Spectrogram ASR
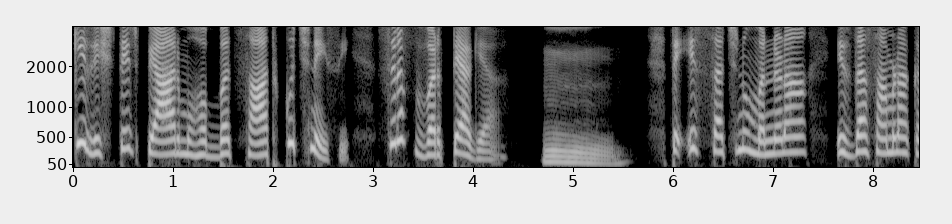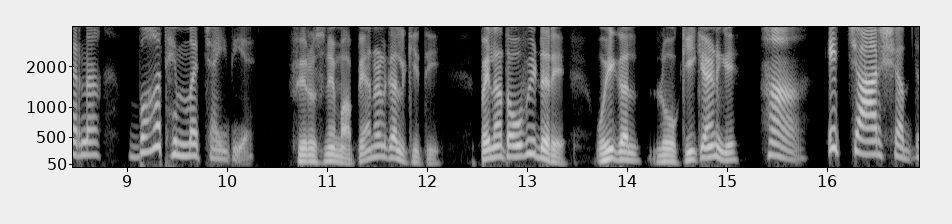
ਕਿ ਰਿਸ਼ਤੇ 'ਚ ਪਿਆਰ ਮੁਹੱਬਤ ਸਾਥ ਕੁਝ ਨਹੀਂ ਸੀ ਸਿਰਫ ਵਰਤਿਆ ਗਿਆ। ਹੂੰ। ਤੇ ਇਸ ਸੱਚ ਨੂੰ ਮੰਨਣਾ ਇਸ ਦਾ ਸਾਹਮਣਾ ਕਰਨਾ ਬਹੁਤ ਹਿੰਮਤ ਚਾਹੀਦੀ ਹੈ। ਫਿਰ ਉਸਨੇ ਮਾਪਿਆਂ ਨਾਲ ਗੱਲ ਕੀਤੀ। ਪਹਿਲਾਂ ਤਾਂ ਉਹ ਵੀ ਡਰੇ ਉਹੀ ਗੱਲ ਲੋਕ ਕੀ ਕਹਿਣਗੇ। ਹਾਂ ਇਹ ਚਾਰ ਸ਼ਬਦ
